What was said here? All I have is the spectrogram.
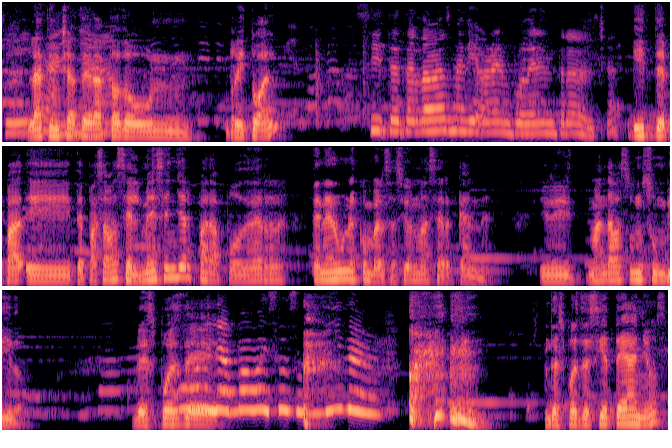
Sí, Latin Chat era todo un ritual Sí, te tardabas media hora en poder entrar al chat. y te, pa- y te pasabas el Messenger para poder tener una conversación más cercana y mandabas un zumbido. Después ¿Cómo le de, llamaba eso zumbido? después de siete años,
